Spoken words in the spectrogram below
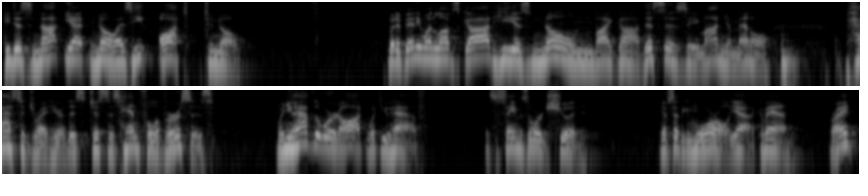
he does not yet know as he ought to know. But if anyone loves God, he is known by God. This is a monumental passage right here. This just this handful of verses. When you have the word ought, what do you have? It's the same as the word should. You have something moral, yeah, command, right?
